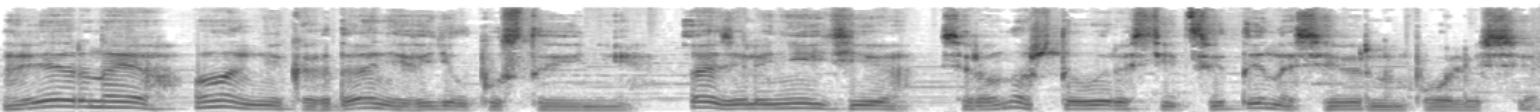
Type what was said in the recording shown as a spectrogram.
Наверное, он никогда не видел пустыни, а зеленить ее все равно, что вырастить цветы на Северном полюсе.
